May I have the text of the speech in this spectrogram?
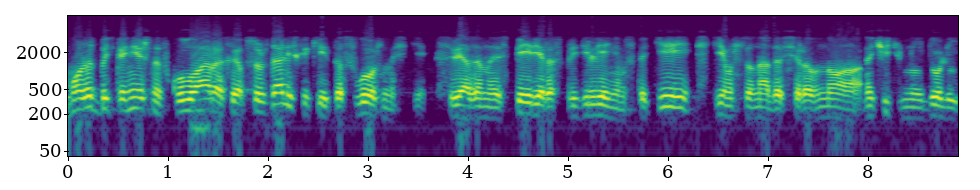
Может быть, конечно, в кулуарах и обсуждались какие-то сложности, связанные с перераспределением статей, с тем, что надо все равно значительную долю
